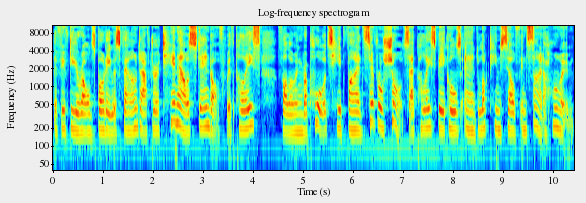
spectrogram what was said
The 50 year old's body was found after a 10 hour standoff with police following reports he'd fired several shots at police vehicles and locked himself inside a home.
